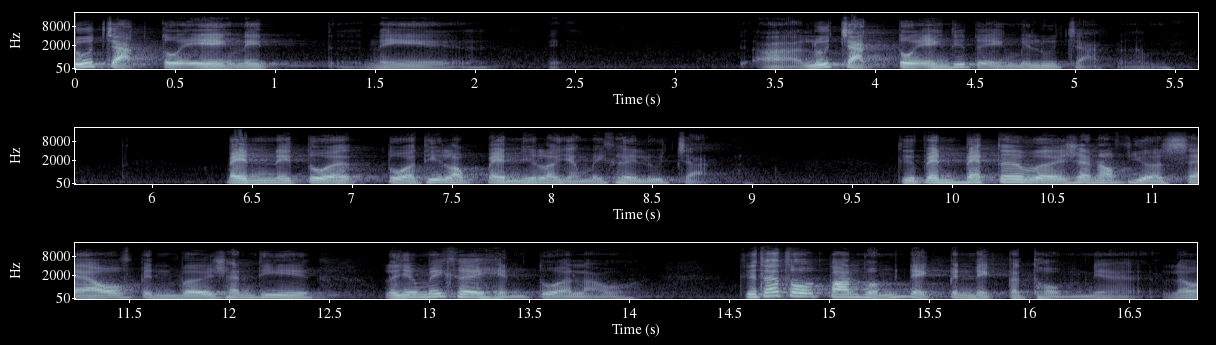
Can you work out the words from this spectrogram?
รู้จักตัวเองในใน รู้จักตัวเองที่ตัวเองไม่รู้จักนะครับเป็นในตัวตัวที่เราเป็นที่เรายังไม่เคยรู้จัก คือเป็น better version of yourself เป็นเวอร์ชันที่เรายังไม่เคยเห็นตัวเรา คือถ้าตอนผมเด็กเป็นเด็กประถมเนี่ยแล้ว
